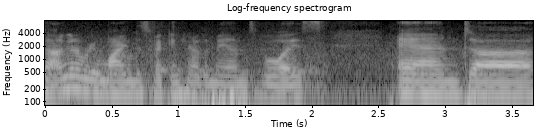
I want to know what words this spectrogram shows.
uh, I'm going to rewind this if I can hear the man's voice, and uh,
